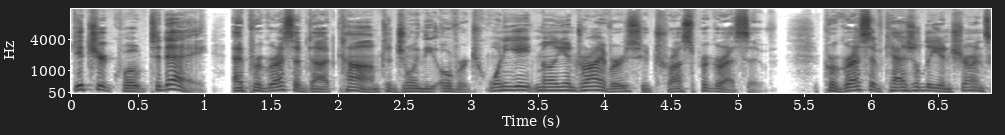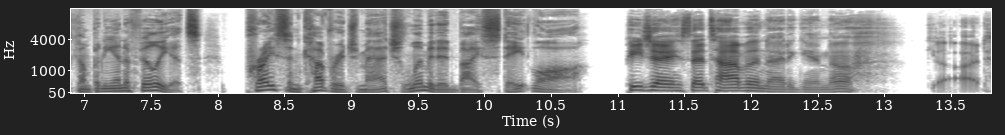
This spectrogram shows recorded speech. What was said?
Get your quote today at progressive.com to join the over 28 million drivers who trust Progressive. Progressive Casualty Insurance Company and Affiliates. Price and coverage match limited by state law. PJ, it's that time of the night again. Oh, God.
